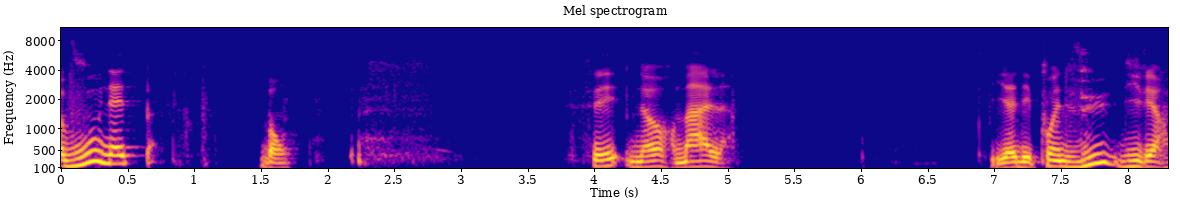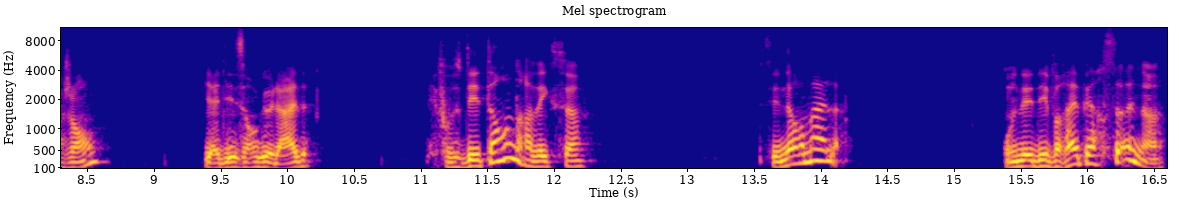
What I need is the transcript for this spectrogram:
Vous n'êtes pas... Bon. C'est normal. Il y a des points de vue divergents. Il y a des engueulades. Il faut se détendre avec ça. C'est normal. On est des vraies personnes.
